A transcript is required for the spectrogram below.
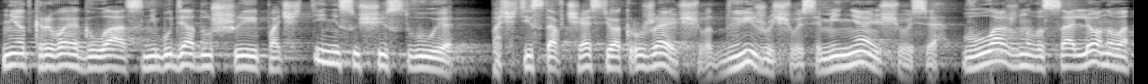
не открывая глаз, не будя души, почти не существуя, почти став частью окружающего, движущегося, меняющегося, влажного, соленого,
